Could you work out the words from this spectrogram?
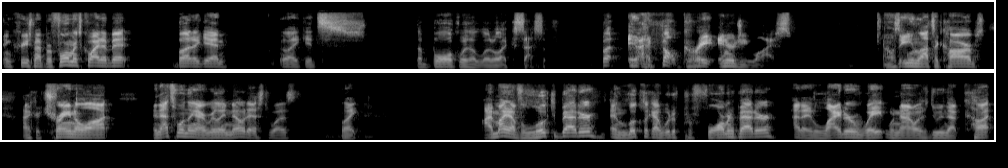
increase my performance quite a bit. But again, like it's the bulk was a little excessive, but it, I felt great energy wise. I was eating lots of carbs. I could train a lot. And that's one thing I really noticed was like, I might have looked better and looked like I would have performed better at a lighter weight when I was doing that cut,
